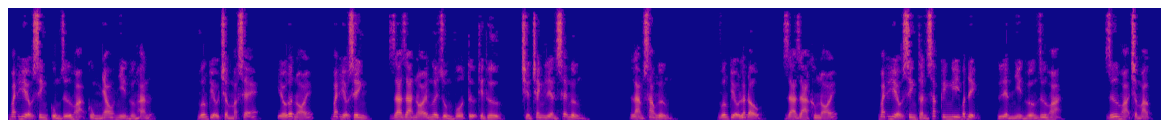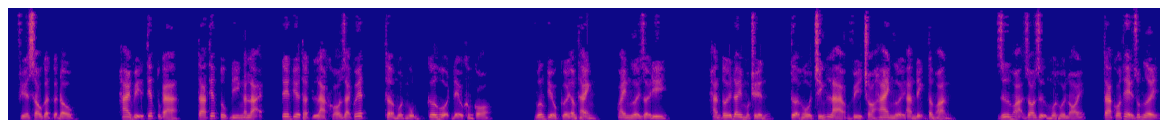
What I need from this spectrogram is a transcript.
Bách hiểu sinh cùng dư họa cùng nhau nhìn hướng hắn. Vương tiểu trầm mặc sẽ, yếu đất nói, bách hiểu sinh, ra ra nói ngươi dùng vô tự thiên thư, chiến tranh liền sẽ ngừng. Làm sao ngừng? Vương tiểu lắc đầu, ra ra không nói bách hiểu sinh thần sắc kinh nghi bất định liền nhìn hướng dư họa. Dư họa trầm mặc phía sau gật gật đầu. Hai vị tiếp tục a ta tiếp tục đi ngăn lại tên kia thật là khó giải quyết thở một ngụm cơ hội đều không có. Vương tiểu cười âm thanh quay người rời đi. Hắn tới đây một chuyến tựa hồ chính là vì cho hai người an định tâm hoàn. Dư họa do dự một hồi nói ta có thể giúp người,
